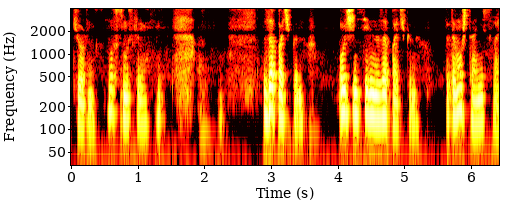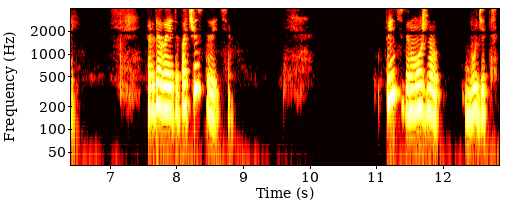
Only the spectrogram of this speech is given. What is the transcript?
черных, ну в смысле запачканных, очень сильно запачканных, потому что они свои. Когда вы это почувствуете, в принципе можно будет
